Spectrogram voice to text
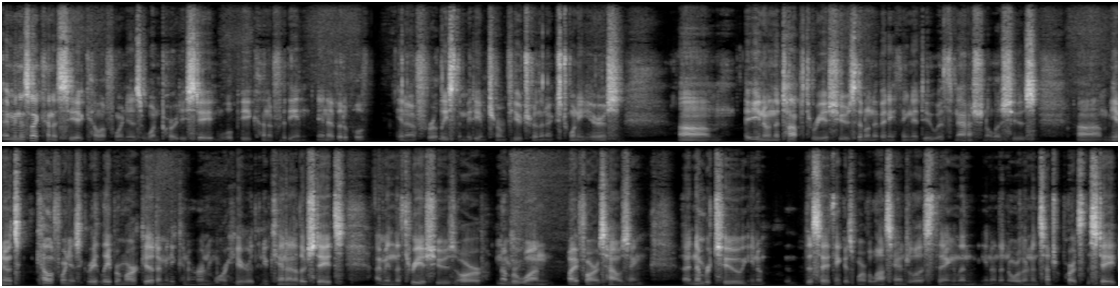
I mean, as I kind of see it, California is a one-party state and will be kind of for the inevitable, you know, for at least the medium-term future in the next 20 years. Um, you know, in the top three issues, they don't have anything to do with national issues. Um, you know, it's California is a great labor market. I mean, you can earn more here than you can in other states. I mean, the three issues are number one by far is housing. Uh, number two, you know, this I think is more of a Los Angeles thing than you know the northern and central parts of the state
